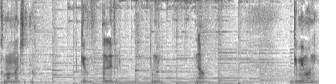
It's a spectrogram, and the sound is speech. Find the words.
come on, Manchester, give a little to me now. Give me money.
